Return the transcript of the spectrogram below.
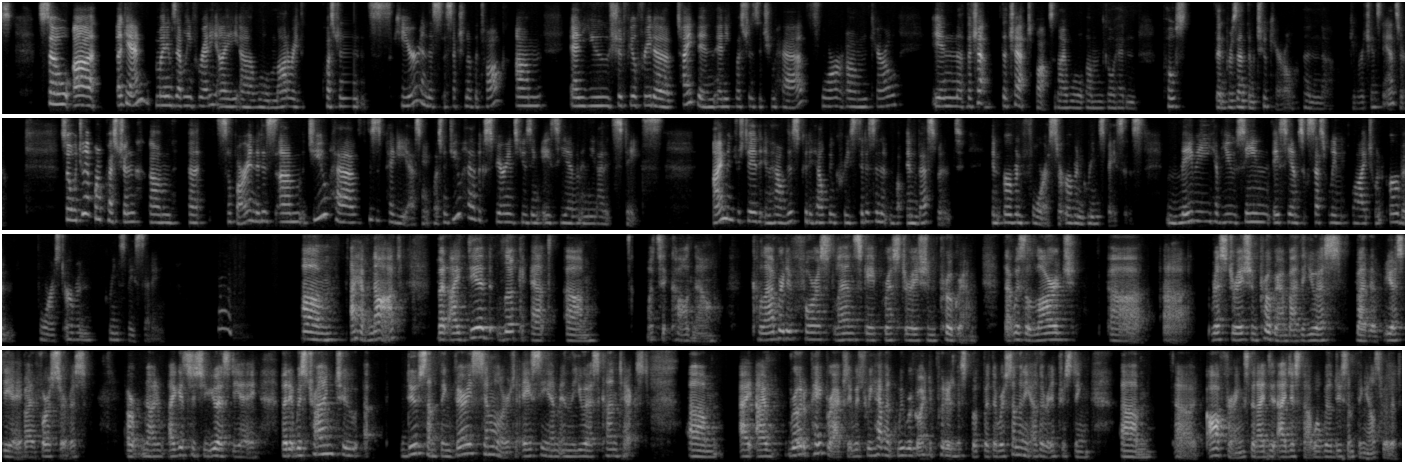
So uh, again, my name is Evelyn Ferretti. I uh, will moderate the questions here in this section of the talk. Um, and you should feel free to type in any questions that you have for um, Carol in the chat, the chat box, and I will um, go ahead and post, then present them to Carol and uh, give her a chance to answer. So we do have one question um, uh, so far, and it is, um, do you have, this is Peggy asking a question, do you have experience using ACM in the United States? I'm interested in how this could help increase citizen investment in urban forests or urban green spaces. Maybe have you seen ACM successfully apply to an urban forest, urban green space setting? Um, I have not, but I did look at, um, what's it called now? Collaborative Forest Landscape Restoration Program. That was a large, uh, uh, restoration program by the US, by the USDA, by the Forest Service. Or not, I guess it's USDA, but it was trying to uh, do something very similar to ACM in the US context. Um, I, I wrote a paper actually, which we haven't, we were going to put it in this book, but there were so many other interesting um, uh, offerings that I did, I just thought, well, we'll do something else with it.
